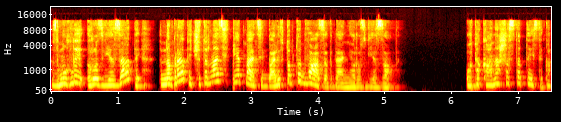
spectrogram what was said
змогли розв'язати, набрати 14-15 балів, тобто два завдання розв'язали. Отака наша статистика.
